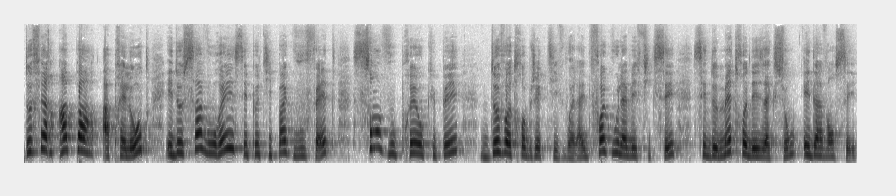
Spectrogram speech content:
de faire un pas après l'autre et de savourer ces petits pas que vous faites sans vous préoccuper de votre objectif. Voilà, une fois que vous l'avez fixé, c'est de mettre des actions et d'avancer.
